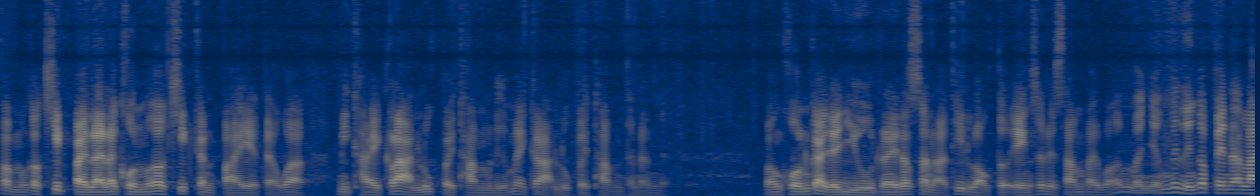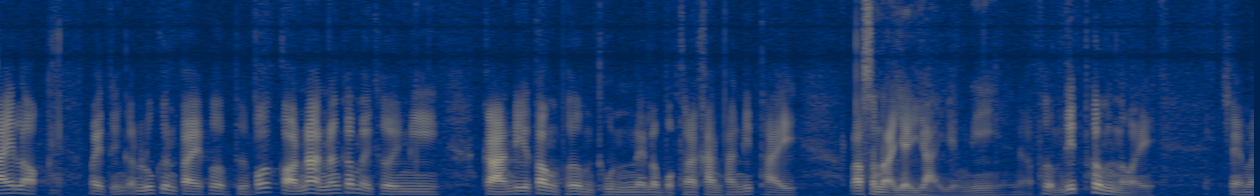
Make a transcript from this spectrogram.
ก็มันก็คิดไปหลายๆคนมันก็คิดกันไป แต่ว่ามีใครกล้าลุกไปทำหรือไม่กล้าลุกไปทำเท่านั้นนะบางคนก็อาจจะอยู่ในลักษณะที่หลอกตัวเองซะด้วยซ้ำไปว่าเอ้ยมันยังไม่ถึงกับเป็นอะไรหรอก ไม่ถึงกับลุกขึ้นไปเพิ่มทุน เพราะก่อนหน้านั้นก็ไม่เคยมีการที่จะต้องเพิ่มทุนในระบบธนาคารพาณิชย์ไทย ลักษณะใหญ่ ๆ อย่างนี้นะเพิ่มนิดเพิ่มหน่อยใช่ไหม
